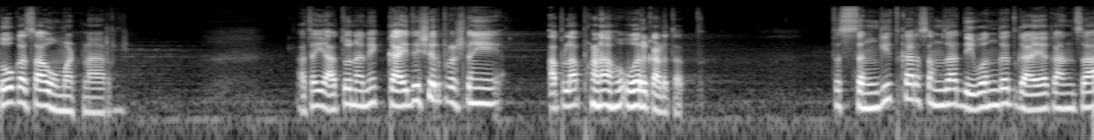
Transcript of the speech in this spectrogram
तो कसा उमटणार? आता यातून अनेक कायदेशीर प्रश्नही आपला फणा वर काढतात. तर संगीतकार समजा दिवंगत गायकांचा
